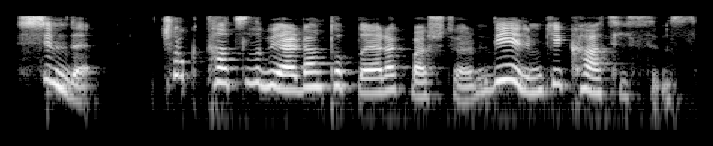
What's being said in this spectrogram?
Şimdi çok tatlı bir yerden toplayarak başlıyorum. Diyelim ki katilsiniz.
